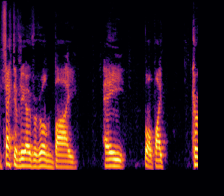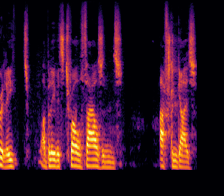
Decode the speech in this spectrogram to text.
effectively overrun by a well, by currently, I believe it's twelve thousand African guys,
